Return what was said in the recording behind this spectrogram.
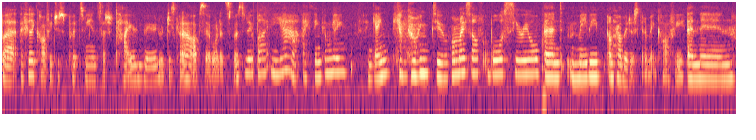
but I feel like coffee just puts me in such a tired mood, which is kind of opposite what it's supposed to do. But yeah, I think I'm going Again, I'm going to pour myself a bowl of cereal and maybe I'm probably just gonna make coffee. And then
